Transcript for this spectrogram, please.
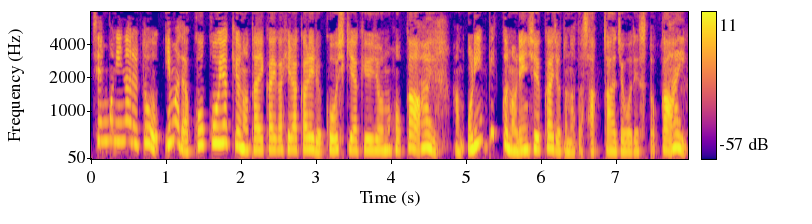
戦後になると、今では高校野球の大会が開かれる公式野球場のほか、はい。あの、オリンピックの練習会場となったサッカー場ですとか、はい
